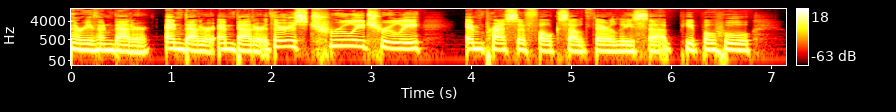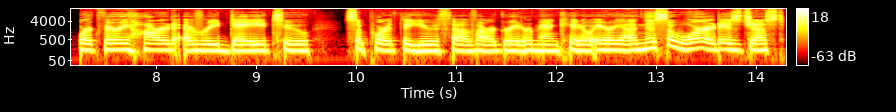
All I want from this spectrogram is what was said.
they're even better and better and better. There is truly, truly impressive folks out there, Lisa. People who work very hard every day to support the youth of our greater Mankato area. And this award is just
